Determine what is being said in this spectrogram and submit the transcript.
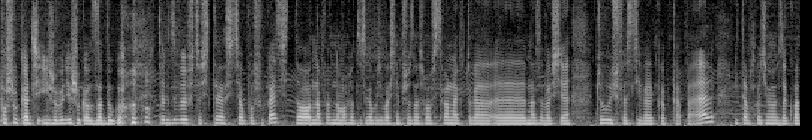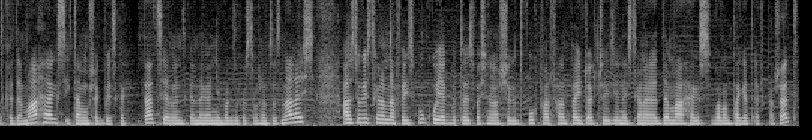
poszukać i żeby nie szukał za długo. To gdyby już ktoś teraz chciał poszukać, to na pewno może to zrobić właśnie przez naszą stronę, która e, nazywa się jewishfestival.pl i tam wchodzimy w zakładkę The i tam już jakby jest rekrutacja, więc generalnie bardzo prosto można to znaleźć. A z drugiej strony na Facebooku jakby to jest właśnie na naszych dwóch fan- fanpage'ach, czyli z jednej strony The Machers Wolontariat FKZ,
